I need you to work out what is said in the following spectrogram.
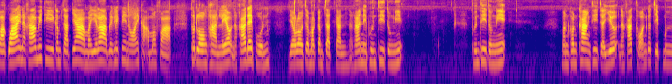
ฝากไว้นะคะ วิธีกำจัดหญ้ามายราบเล็ก ๆ น้อยๆค่ะเอามาฝากทดลองผ่านแล้วนะคะ ได้ผลเดี๋ยวเราจะมากำจัดกันนะคะ ในพื้นที่ตรงนี้ พื้นที่ตรงนี้ มันค่อนข้างที่จะเยอะนะคะ ถอนก็เจ็บมือ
